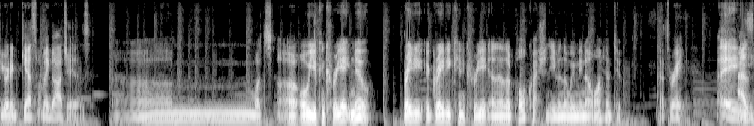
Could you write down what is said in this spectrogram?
you were to guess what my gotcha is. Um, what's, uh, oh, you can create new. Brady, uh, Grady can create another poll question, even though we may not want him to. That's right. Hey. As,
